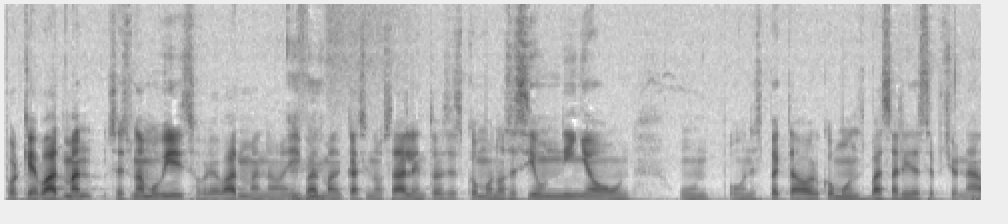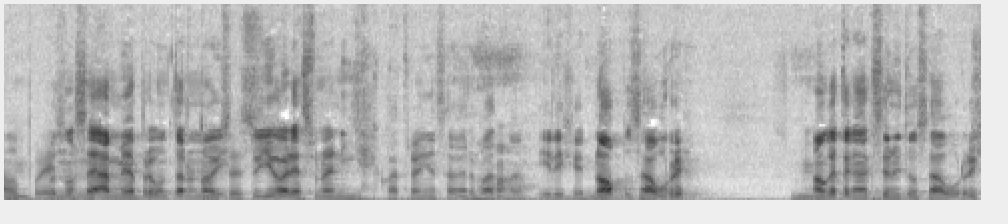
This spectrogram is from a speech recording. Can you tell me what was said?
porque Batman, es una movie sobre Batman, ¿no? Y Batman casi no sale, entonces como no sé si un niño o un, un, espectador común va a salir decepcionado por pues eso. No sé, a mí me preguntaron hoy, ¿tú llevarías una niña de cuatro años a ver Batman? Y le dije, no, pues a aburrir. Aunque tenga acción y todo se aburre.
